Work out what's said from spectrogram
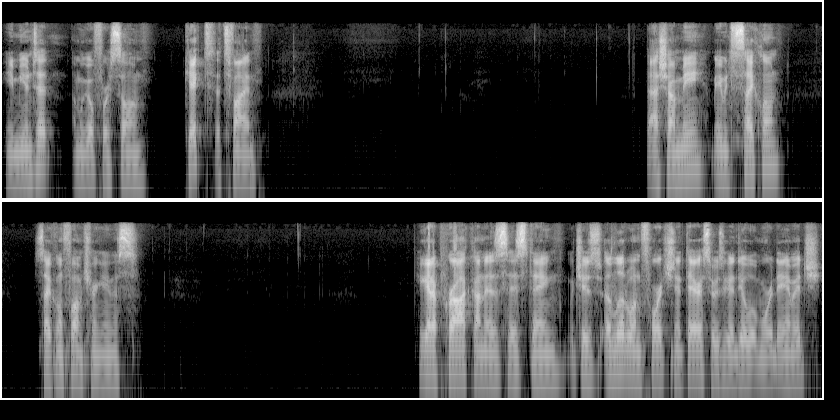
He immunes it. I'm gonna go for a song. Kicked. That's fine. Bash on me. Maybe to Cyclone. Cyclone full. I'm this. He got a proc on his, his thing, which is a little unfortunate there, so he's going to do a little more damage.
